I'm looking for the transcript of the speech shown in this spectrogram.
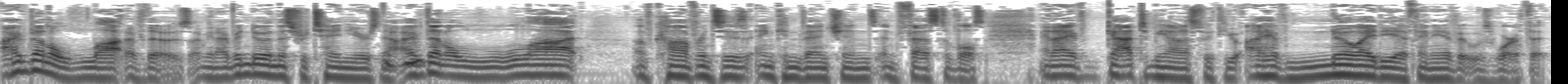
I've done a lot of those. I mean, I've been doing this for ten years now. Mm-hmm. I've done a lot of conferences and conventions and festivals, and I've got to be honest with you, I have no idea if any of it was worth it.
